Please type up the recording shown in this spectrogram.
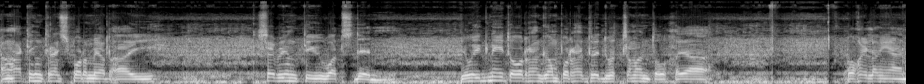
ang ating transformer ay 70 watts din. Yung ignitor hanggang 400 watts naman to, kaya okay lang yan.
